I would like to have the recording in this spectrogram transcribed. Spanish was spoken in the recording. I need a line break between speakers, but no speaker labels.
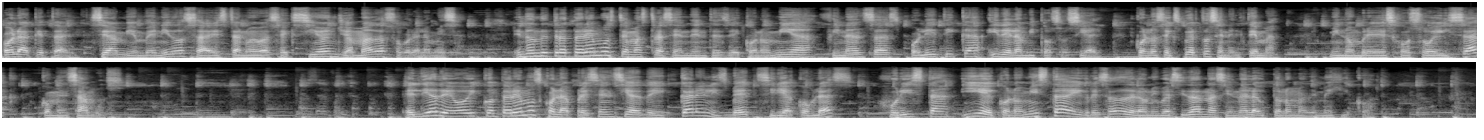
Hola, ¿qué tal? Sean bienvenidos a esta nueva sección llamada Sobre la Mesa, en donde trataremos temas trascendentes de economía, finanzas, política y del ámbito social, con los expertos en el tema. Mi nombre es Josué Isaac, comenzamos. El día de hoy contaremos con la presencia de Karen Lisbeth Siriaco Blas, jurista y economista egresada de la Universidad Nacional Autónoma de México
